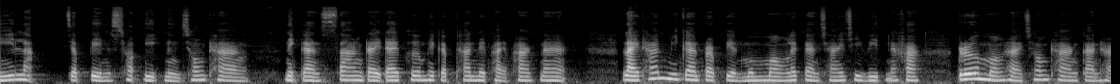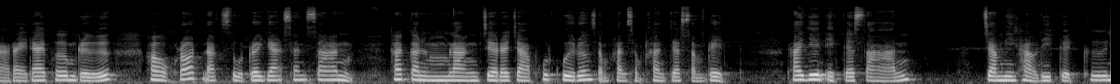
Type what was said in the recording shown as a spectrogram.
นี้ละจะเป็นองอีกหนึ่งช่องทาง ในการสร้างรายได้เพิ่มให้กับท่านในภายภาคหน้า หลายท่านมีการปรับเปลี่ยนมุมมองและการใช้ชีวิตนะคะ เริ่มมองหาช่องทางการหารายได้เพิ่ม หรือเข้าคลอดหลักสูตรระยะสั้นๆ ถ้ากำลังเจรจาพูดคุยเรื่องสำคัญสำคัญๆจะสำเร็จ ถ้ายื่นเอกสาร จะมีข่าวดีเกิดขึ้น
